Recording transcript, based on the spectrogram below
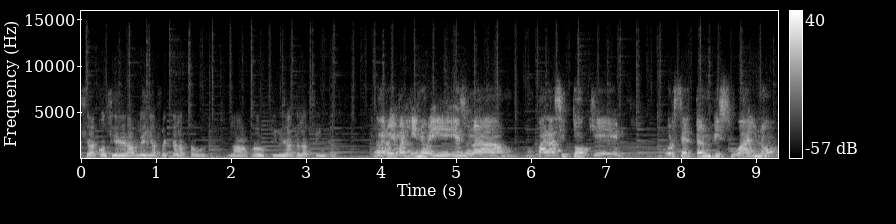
sea considerable y afecte la, la productividad de las fincas. Claro, imagino, y es una, un parásito que por ser tan visual, ¿no?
